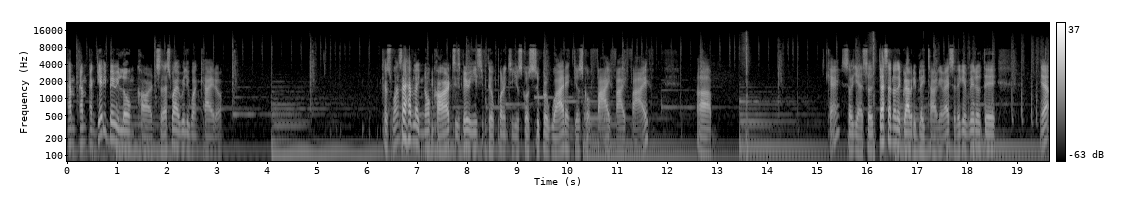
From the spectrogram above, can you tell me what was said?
I'm, I'm, I'm getting very low on cards, so that's why I really want Kaido. Because once I have like no cards, it's very easy for the opponent to just go super wide and just go 5, 5, 5. Um, okay, so yeah, so that's another Gravity Blade target, right? So they get rid of the... Yeah,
